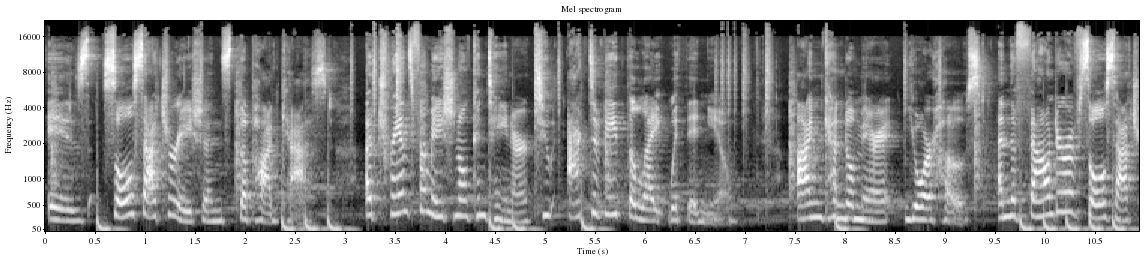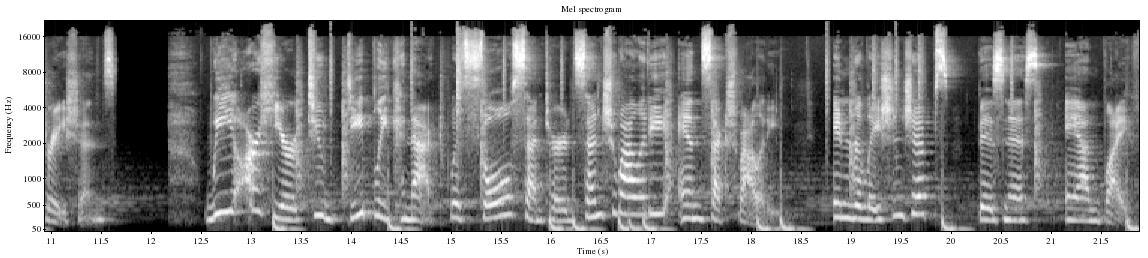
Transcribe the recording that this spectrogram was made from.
is Soul Saturations, the podcast, a transformational container to activate the light within you. I'm Kendall Merritt, your host, and the founder of Soul Saturations. We are here to deeply connect with soul centered sensuality and sexuality in relationships, business, and life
